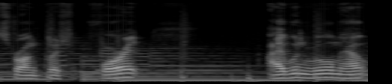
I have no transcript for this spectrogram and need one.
strong push for it. I wouldn't rule them out.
